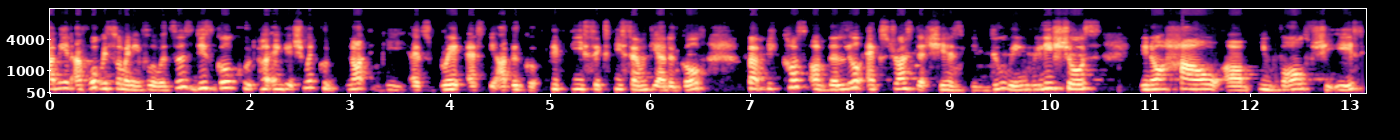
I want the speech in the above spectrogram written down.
I mean, I've worked with so many influencers. This girl could her engagement could not be as great as the other girl, 50, 60, 70 other girls, but because of the little extras that she has been doing, really shows you know how um, involved she is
